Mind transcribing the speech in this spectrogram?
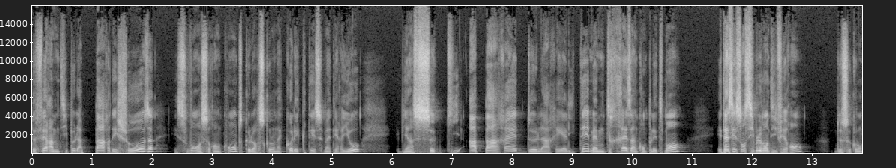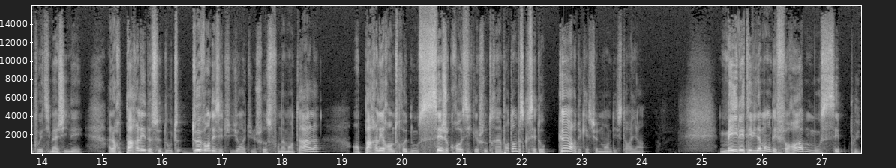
de faire un petit peu la part des choses. Et souvent on se rend compte que lorsque l'on a collecté ce matériau, eh bien, ce qui apparaît de la réalité, même très incomplètement, est assez sensiblement différent de ce que l'on pouvait imaginer. Alors parler de ce doute devant des étudiants est une chose fondamentale. En parler entre nous, c'est, je crois, aussi quelque chose de très important, parce que c'est au cœur du questionnement de l'historien. Mais il est évidemment des forums où c'est plus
